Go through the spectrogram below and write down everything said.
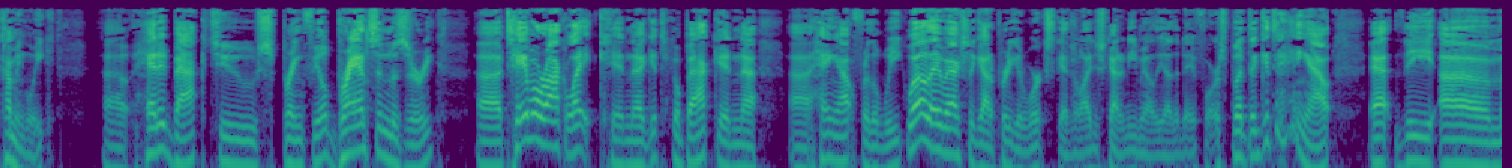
coming week, uh, headed back to Springfield, Branson, Missouri, uh, Table Rock Lake and, uh, get to go back and, uh, uh, hang out for the week. Well, they've actually got a pretty good work schedule. I just got an email the other day for us, but they get to hang out at the, um,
